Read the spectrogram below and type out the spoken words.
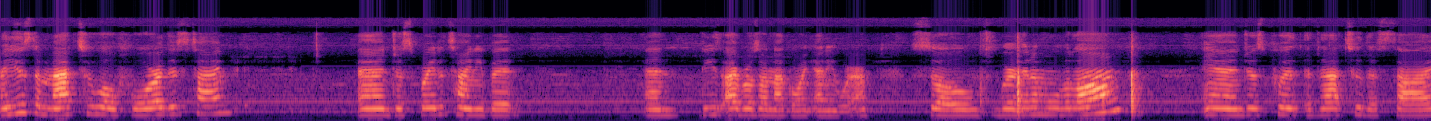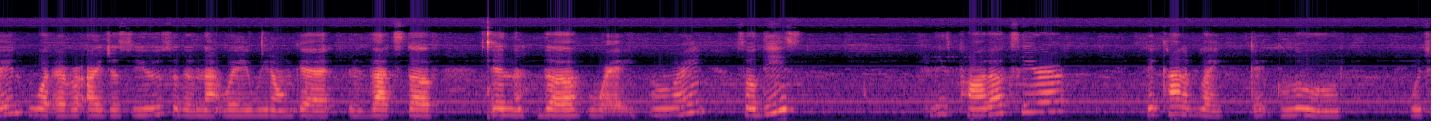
I used the MAC 204 this time and just sprayed a tiny bit. And these eyebrows are not going anywhere. So we're gonna move along and just put that to the side whatever I just used so then that way we don't get that stuff in the way. Alright? So these these products here, they kind of like get glued, which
